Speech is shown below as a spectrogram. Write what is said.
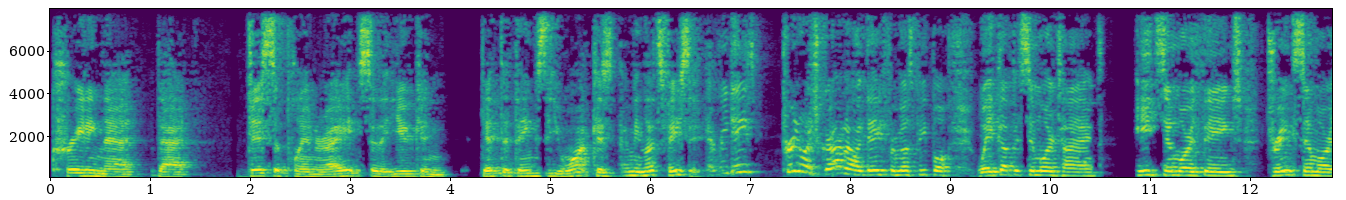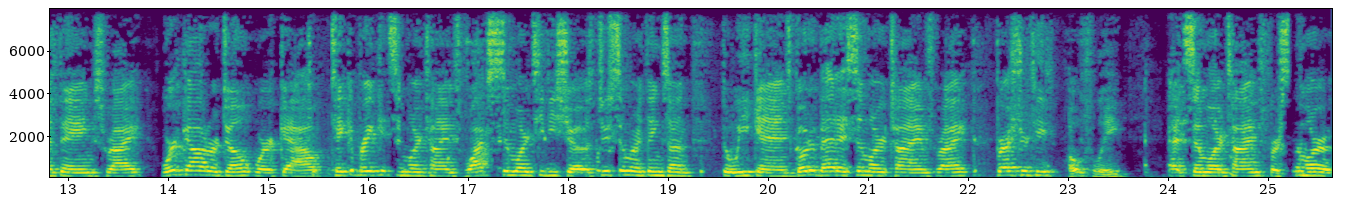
creating that that discipline right so that you can get the things that you want because i mean let's face it every day is pretty much groundhog day for most people wake up at similar times eat similar things, drink similar things, right? Work out or don't work out, take a break at similar times, watch similar TV shows, do similar things on the weekends, go to bed at similar times, right? Brush your teeth, hopefully, at similar times for similar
